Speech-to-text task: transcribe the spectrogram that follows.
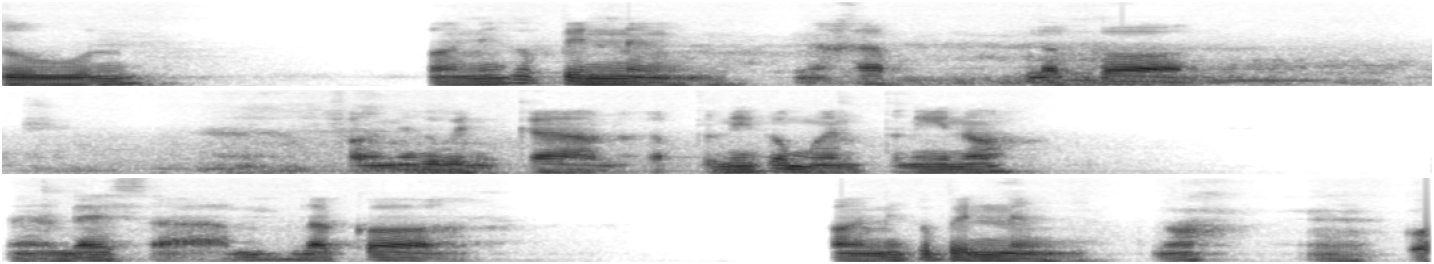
ศูนย์ฝั่งนี้ก็เป็นหนึ่งนะครับ แล้วก็ ฝั่งนี้ก็เป็นเก้านะครับ ตัวนี้ก็เหมือนตัวนี้เนาะอ่าได้สามแล้วก็ฝั่งนี้ก็เป็นหนึ่งเนาะอ่าก็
